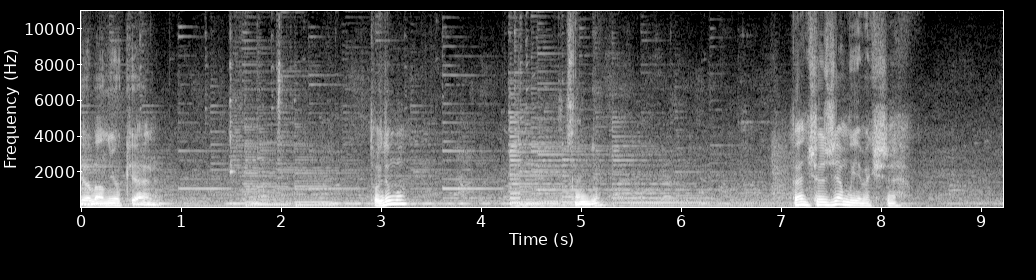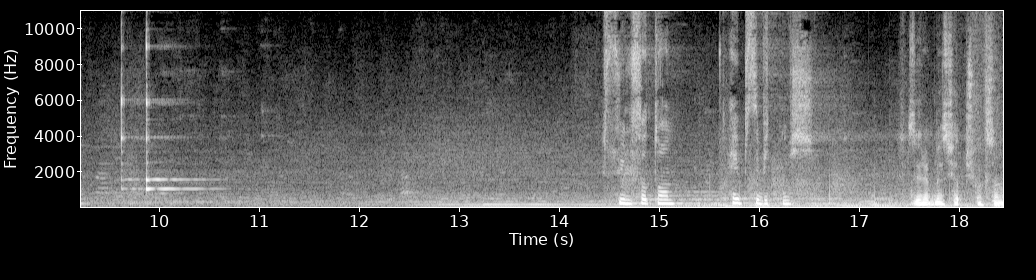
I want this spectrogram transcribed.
Yalan yok yani. Duydun mu? Sen gel. Ben çözeceğim bu yemek işini. Sülfaton. Hepsi bitmiş. Zeynep nasıl çatmış baksana.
